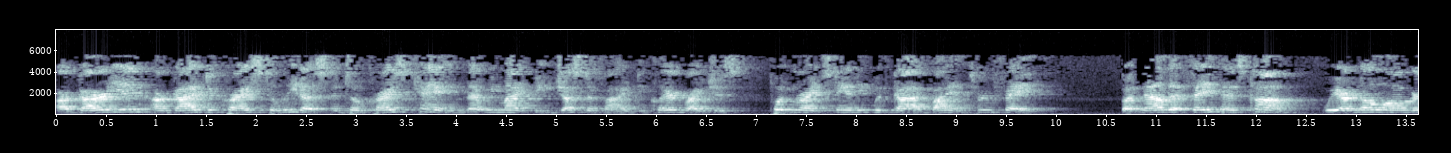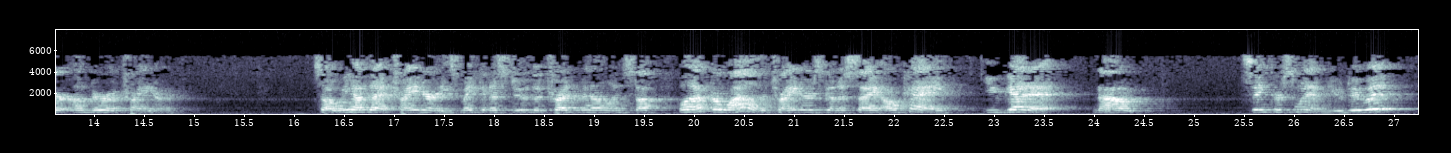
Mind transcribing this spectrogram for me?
our guardian, our guide to Christ to lead us until Christ came that we might be justified, declared righteous, put in right standing with God by and through faith. But now that faith has come, we are no longer under a trainer. So we have that trainer and he's making us do the treadmill and stuff. Well, after a while, the trainer's going to say, okay, you get it. Now, sink or swim. You do it,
